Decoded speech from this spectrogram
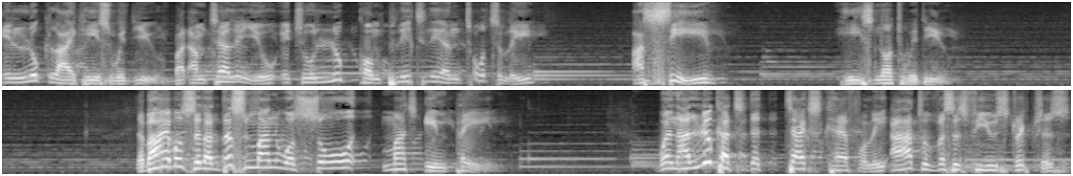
it look like He's with you, but I'm telling you, it will look completely and totally as if He's not with you. The Bible said that this man was so much in pain. When I look at the text carefully, I had to visit few scriptures.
